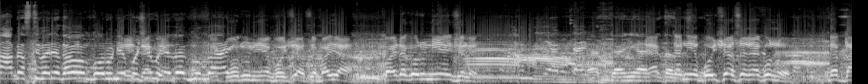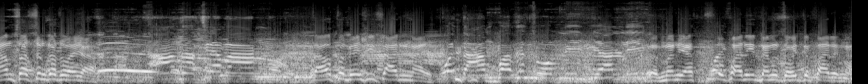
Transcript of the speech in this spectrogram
না বেচতে পারে দাও গরু নিয়ে বসে বসে গরু নিয়ে বসে আছে। ভাইয়া কয়টা গরু নিয়ে আইছিলেন একটা নিয়ে বসে আছেন এখনও? দাম চাচ্ছেন কত ভাইয়া? তাও তো বেশি চান নাই। মানে এত পানির দামে তো হইতে পারে না।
